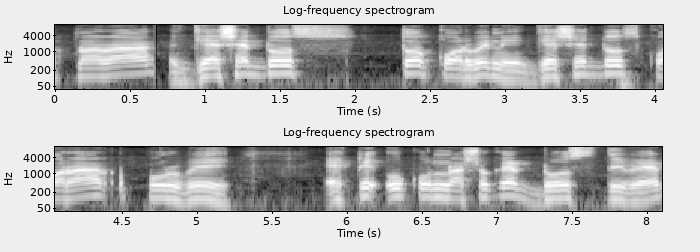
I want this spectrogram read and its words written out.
আপনারা গ্যাসের ডোজ তো করবেনই, গ্যাসের ডোজ করার পূর্বেই একটি উপন্যাসকের ডোজ দিবেন।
